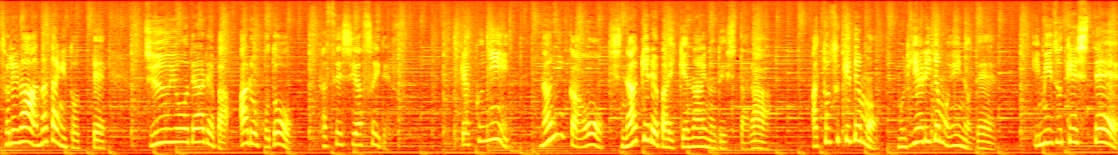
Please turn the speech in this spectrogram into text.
それがあなたにとって重要であればあるほど達成しやすいです。逆に何かをしなければいけないのでしたら後付けでも無理やりでもいいので意味付けして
